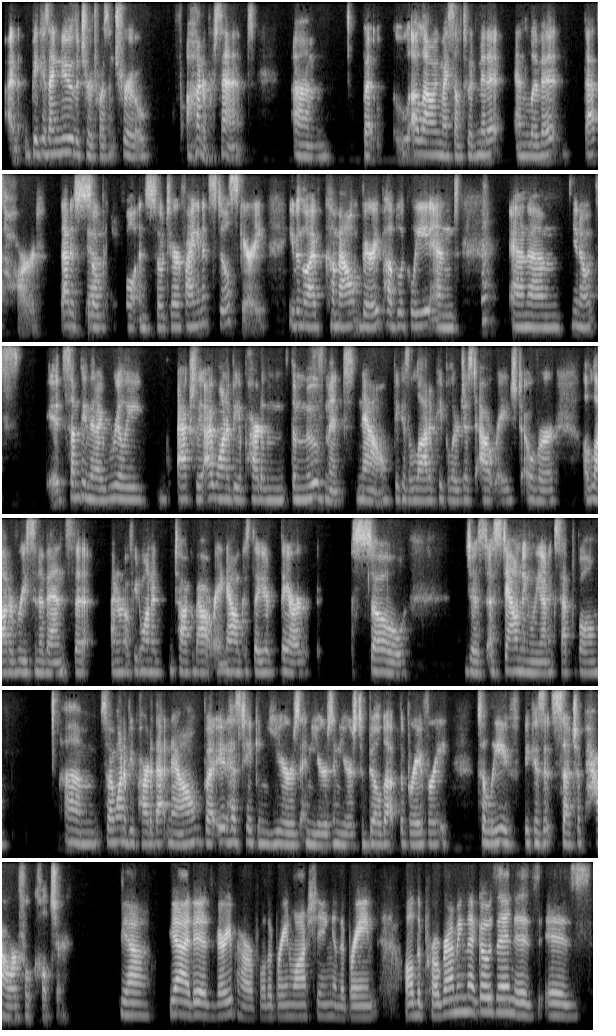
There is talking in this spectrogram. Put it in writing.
I, because I knew the church wasn't true 100%. Um, but allowing myself to admit it and live it, that's hard. That is so yeah. painful and so terrifying. And it's still scary, even though I've come out very publicly and, and, um, you know, it's, it's something that I really actually I want to be a part of the movement now because a lot of people are just outraged over a lot of recent events that I don't know if you'd want to talk about right now because they are they are so just astoundingly unacceptable. Um, so I want to be part of that now, but it has taken years and years and years to build up the bravery to leave because it's such a powerful culture. Yeah, yeah, it is very powerful. The brainwashing and the brain, all the programming that goes in is is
